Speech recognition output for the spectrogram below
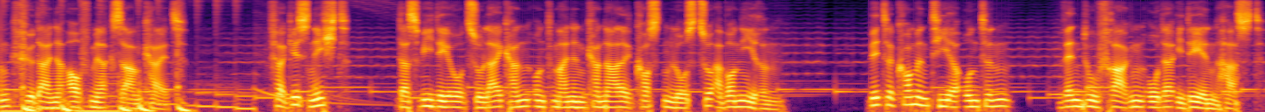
Dank für deine Aufmerksamkeit. Vergiss nicht, das Video zu liken und meinen Kanal kostenlos zu abonnieren. Bitte kommentier unten, wenn du Fragen oder Ideen hast.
